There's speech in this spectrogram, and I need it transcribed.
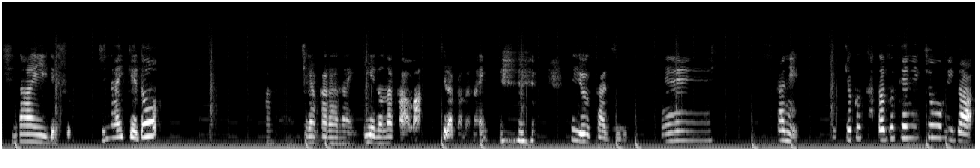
しないです。しないけど、あの、散らからない。家の中は散らからないっていう感じですね。確かに、結局片付けに興味が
